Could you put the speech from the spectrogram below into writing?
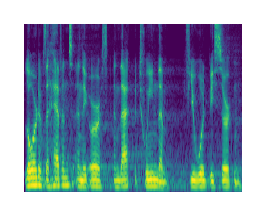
Lord of the heavens and the earth and that between them, if you would be certain.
